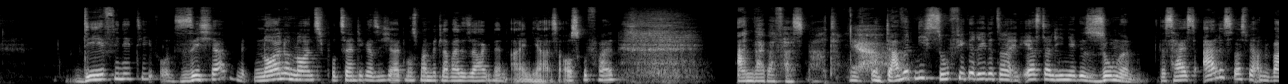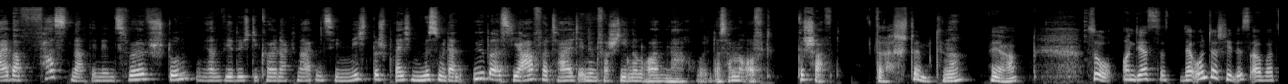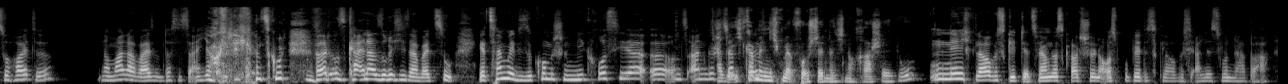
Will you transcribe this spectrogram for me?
definitiv und sicher, mit 99-prozentiger Sicherheit muss man mittlerweile sagen, denn ein Jahr ist ausgefallen, an Weiberfastnacht. Ja. Und da wird nicht so viel geredet, sondern in erster Linie gesungen. Das heißt, alles, was wir an Weiberfastnacht in den zwölf Stunden, während wir durch die Kölner Kneipen ziehen, nicht besprechen, müssen wir dann übers Jahr verteilt in den verschiedenen Räumen nachholen. Das haben wir oft geschafft. Das stimmt. Ne? Ja. So, und jetzt, der Unterschied ist aber zu heute, normalerweise, und das ist eigentlich auch gleich ganz gut, hört uns keiner so richtig dabei zu. Jetzt haben wir diese komischen Mikros hier äh, uns angestöpselt. Also ich kann mir nicht mehr vorstellen, dass ich noch raschel, du? Nee, ich glaube, es geht jetzt. Wir haben das gerade schön ausprobiert. ist, glaube ich, alles wunderbar.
